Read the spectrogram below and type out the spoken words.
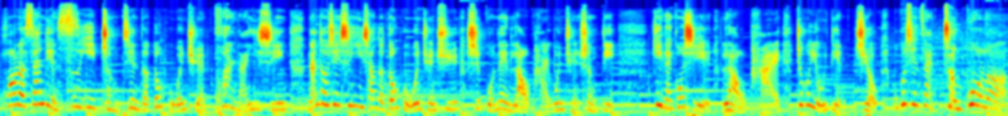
花了三点四亿整建的东浦温泉焕然一新。南投县信义乡的东浦温泉区是国内老牌温泉圣地。既然恭喜老牌，就会有一点旧，不过现在整过了。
